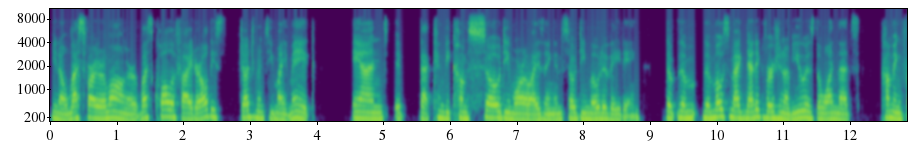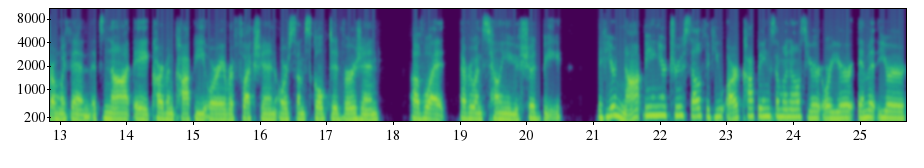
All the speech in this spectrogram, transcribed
you know, less farther along or less qualified or all these judgments you might make. And it, that can become so demoralizing and so demotivating. The, the, the most magnetic version of you is the one that's coming from within. It's not a carbon copy or a reflection or some sculpted version of what everyone's telling you you should be. If you're not being your true self, if you are copying someone else, you're or you're imi- you're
